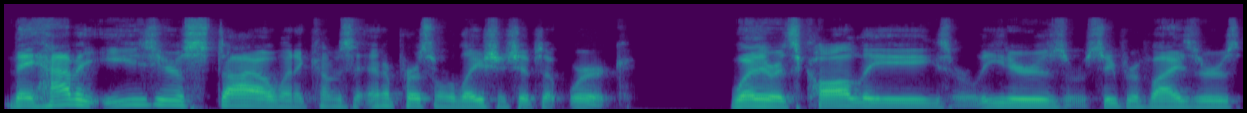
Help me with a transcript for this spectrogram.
They have an easier style when it comes to interpersonal relationships at work, whether it's colleagues or leaders or supervisors.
